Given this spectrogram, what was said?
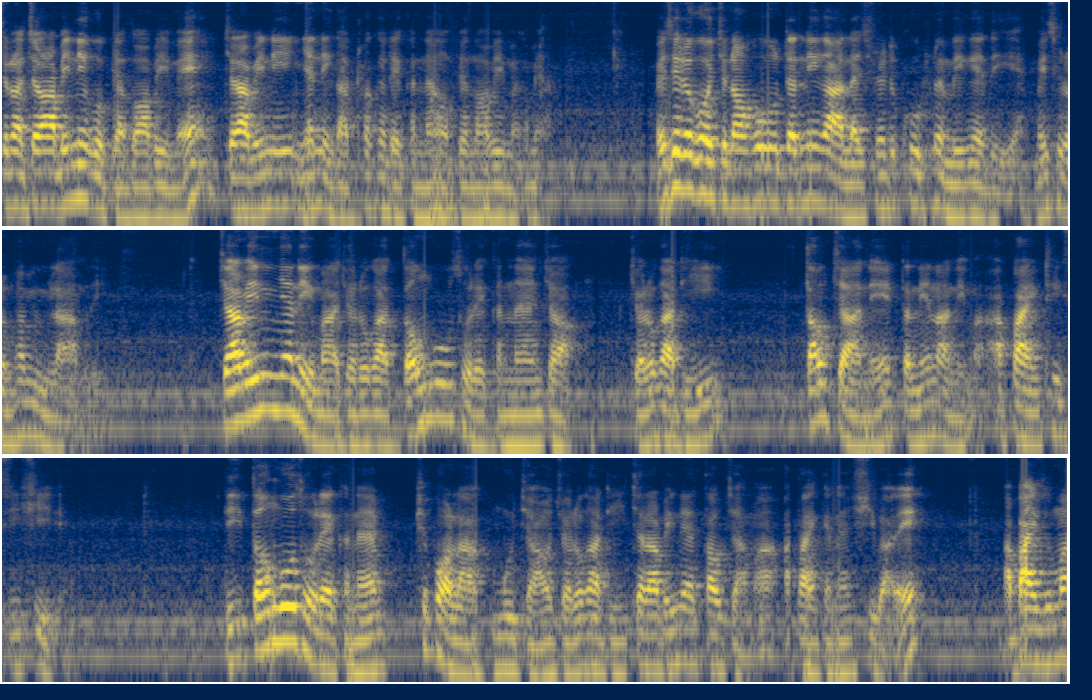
ကျွန်တော်ဂျရာဘင်းလေးကိုပြန်သွားပေးမယ်ဂျရာဘင်းလေးညနေကထွက်ခဲ့တဲ့ကဏ္ဍကိုပြန်သွားပေးမယ်ခင်ဗျာမိတ်ဆွေတို့ကကျွန်တော်ဟိုတနေ့က live stream တစ်ခုလွှင့်ပေးခဲ့သေးတယ်မိတ်ဆွေတို့မှတ်မိမလားမသိဘူးကြာပင်းညနေမှာကျွန်တော်တို့က3ခုဆိုတဲ့ကဏ္ဍကြောင့်ကျွန်တော်တို့ကဒီတောက်ကြနဲ့တနင်္လာနေ့မှာအပိုင်ထိပ်စီးရှိတယ်ဒီ3ခုဆိုတဲ့ကဏ္ဍဖြစ်ပေါ်လာမှုကြောင့်ကျွန်တော်တို့ကဒီကြာပင်းနဲ့တောက်ကြမှာအပိုင်ကဏ္ဍရှိပါတယ်အပိုင်ဆိုမှ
